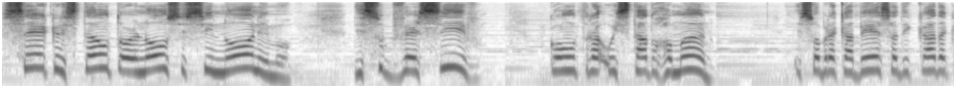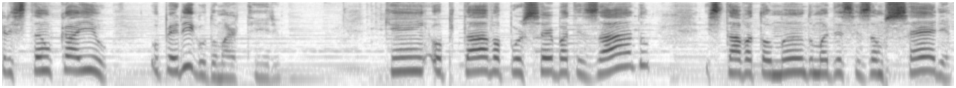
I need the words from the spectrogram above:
Ser cristão tornou-se sinônimo de subversivo contra o Estado romano, e sobre a cabeça de cada cristão caiu o perigo do martírio. Quem optava por ser batizado estava tomando uma decisão séria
